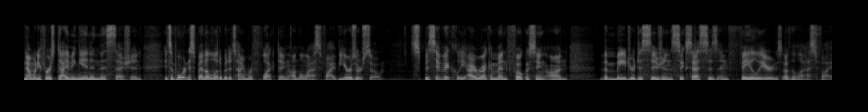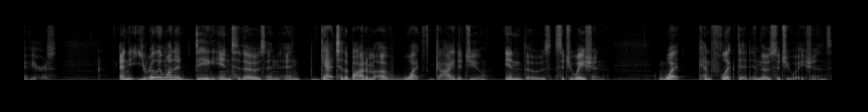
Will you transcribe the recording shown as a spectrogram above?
Now, when you're first diving in in this session, it's important to spend a little bit of time reflecting on the last five years or so. Specifically, I recommend focusing on the major decisions, successes, and failures of the last five years. And you really want to dig into those and, and get to the bottom of what guided you in those situations. What conflicted in those situations?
